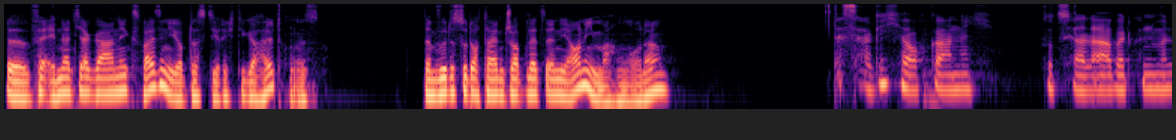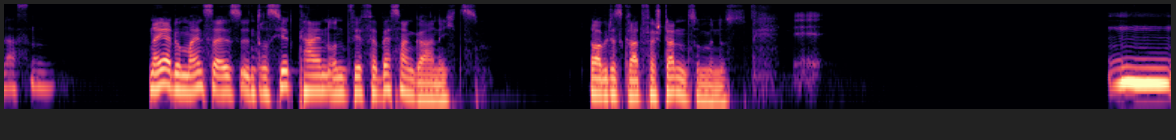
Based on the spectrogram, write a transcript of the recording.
äh, verändert ja gar nichts. Weiß ich nicht, ob das die richtige Haltung ist. Dann würdest du doch deinen Job letztendlich auch nicht machen, oder? Das sage ich ja auch gar nicht. Soziale Arbeit können wir lassen. Naja, du meinst, es interessiert keinen und wir verbessern gar nichts. Habe ich das gerade verstanden zumindest? Äh,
